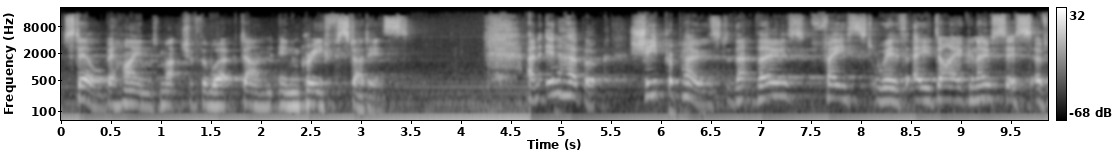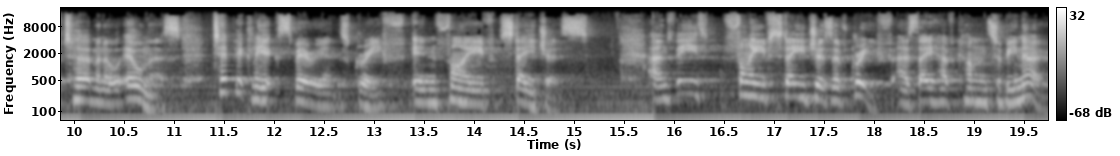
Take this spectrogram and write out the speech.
still behind much of the work done in grief studies. And in her book, she proposed that those faced with a diagnosis of terminal illness typically experience grief in five stages. And these five stages of grief, as they have come to be known,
